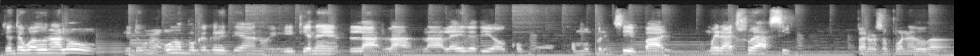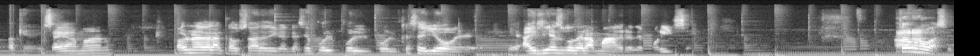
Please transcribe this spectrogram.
Yo te voy a dar una luz, yo tengo una- uno porque es cristiano y, y tiene la, la- la ley de Dios como, como principal. Mira, eso es así, pero eso pone duda a quien sea, mano. Ahora una de las causales diga que si es por, por, por, qué sé yo, eh, eh, hay riesgo de la madre de morirse. ¿Qué uno va a hacer?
